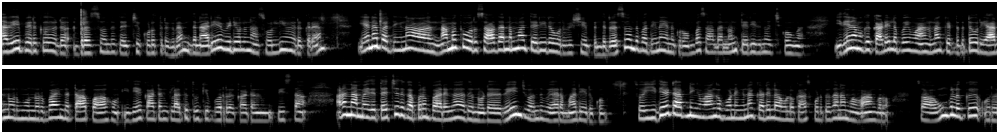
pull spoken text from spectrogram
நிறைய பேருக்கு ட ட்ரெஸ் வந்து தைச்சி கொடுத்துருக்குறேன் இந்த நிறைய வீடியோவில் நான் சொல்லியும் இருக்கிறேன். ஏன்னா பார்த்தீங்கன்னா, நமக்கு ஒரு சாதாரணமாக தெரியிற ஒரு விஷயம். இப்போ இந்த ட்ரெஸ் வந்து பார்த்திங்கன்னா எனக்கு ரொம்ப சாதாரணம்னு தெரியுதுன்னு வச்சுக்கோங்க. இதே நமக்கு கடையில் போய் வாங்கினா கிட்டத்தட்ட ஒரு இரநூறு முந்நூறுரூபா இந்த டாப் ஆகும். இதே காட்டன் கிளாத்து தூக்கி போடுற காட்டன் பீஸ் தான். ஆனால் நம்ம இதை தைச்சதுக்கப்புறம் பாருங்கள் அதனோட ரேஞ்ச் வந்து வேறு மாதிரி இருக்கும். ஸோ இதே டாப் நீங்கள் வாங்க போனீங்கன்னா, கடையில் அவ்வளோ காசு கொடுத்து தான் நம்ம வாங்குறோம். ஸோ அவங்களுக்கு ஒரு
